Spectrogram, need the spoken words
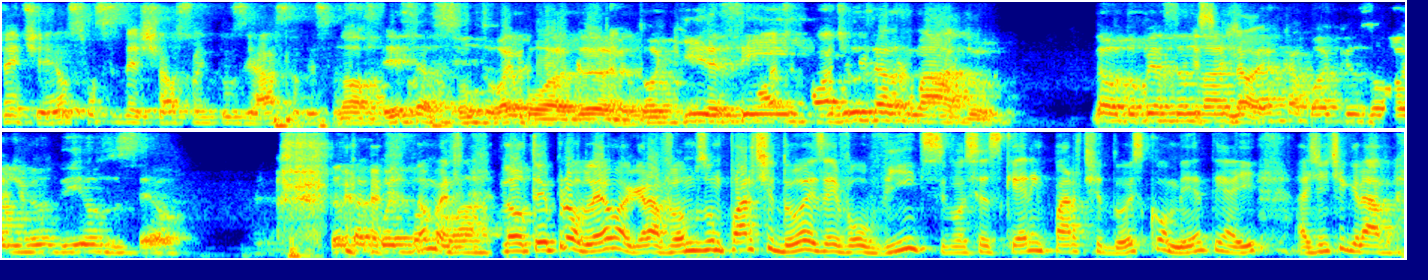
Gente, eu, se vocês deixar, eu sou entusiasta desse Nossa, assunto. esse assunto vai embora, Dani. Eu tô aqui, assim, pode, pode entusiasmado. Não, eu tô pensando, Isso, já vai acabar o episódio, meu Deus do céu. Tanta coisa pra não, mas falar. Não tem problema, gravamos um parte 2 aí, ouvintes, se vocês querem parte 2, comentem aí, a gente grava.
